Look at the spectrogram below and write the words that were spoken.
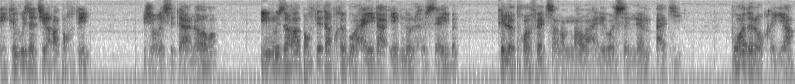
Et que vous a-t-il rapporté? Je récitai alors Il nous a rapporté d'après Bouhaïda ibn al-Husayb que le prophète sallallahu alayhi wa sallam a dit Point de l'okhriya,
